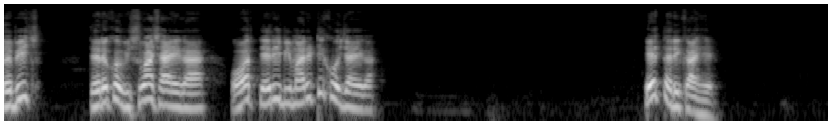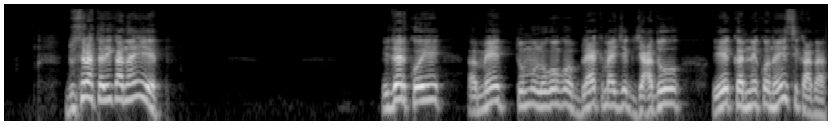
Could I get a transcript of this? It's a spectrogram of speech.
तभी तेरे को विश्वास आएगा और तेरी बीमारी ठीक हो जाएगा। ये तरीका है। दूसरा तरीका नहीं है। इधर कोई मैं तुम लोगों को ब्लैक मैजिक जादू ये करने को नहीं सिखाता।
